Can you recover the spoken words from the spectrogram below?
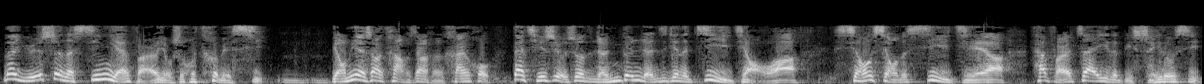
那于是呢，心眼反而有时候会特别细。嗯。表面上看好像很憨厚，但其实有时候人跟人之间的计较啊，小小的细节啊，他反而在意的比谁都细。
